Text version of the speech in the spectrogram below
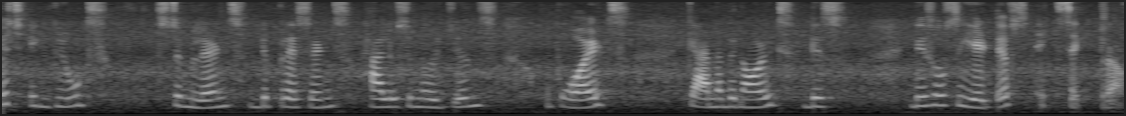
which includes stimulants, depressants, hallucinogens, opioids, cannabinoids, dis- dissociatives, etc.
